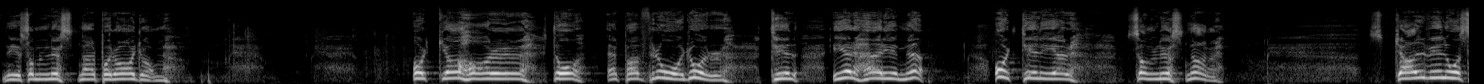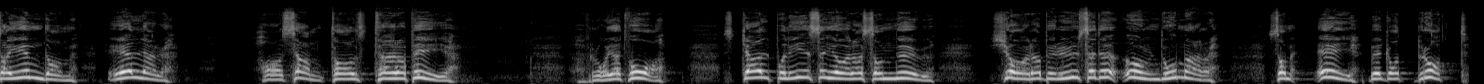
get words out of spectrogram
ni som lyssnar på radion. Och jag har eh, då ett par frågor till er här inne och till er som lyssnar. Ska vi låsa in dem eller ha samtalsterapi? Fråga två. Ska polisen göra som nu? Köra berusade ungdomar som ej begått brott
